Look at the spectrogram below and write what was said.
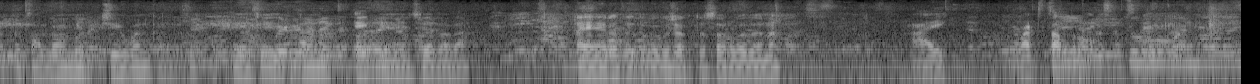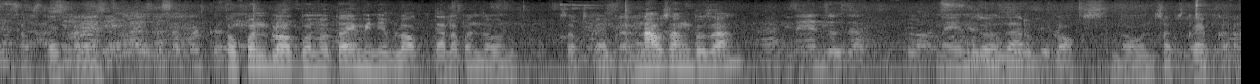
आता चाललो आम्ही जेवण करायचं फक्त इथे एक दोन टेक घ्यायचे आता तयारच आहे बघू शकतो सर्वजण. हाय. व्हॉट्सअप ब्लॉग सबस्क्राईब करा. तो पण ब्लॉग बनवत आहे मिनी ब्लॉग. त्याला पण जाऊन सबस्क्राईब करा. नाव सांग तुझा. नयन जोजार ब्लॉग्स. जाऊन सबस्क्राईब करा.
